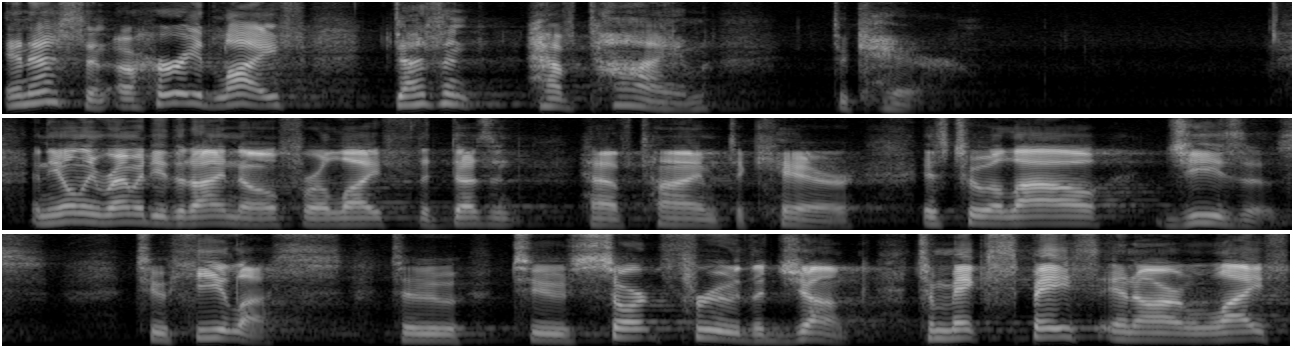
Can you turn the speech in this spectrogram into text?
In essence, a hurried life doesn't have time to care. And the only remedy that I know for a life that doesn't have time to care is to allow Jesus to heal us, to, to sort through the junk, to make space in our life,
